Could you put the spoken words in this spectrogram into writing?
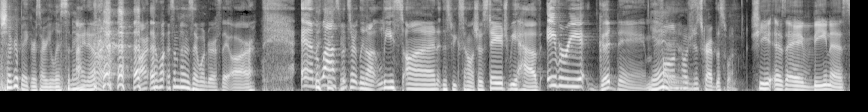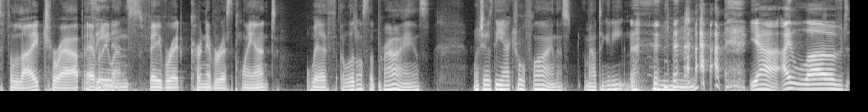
Sugar bakers, are you listening? I know. Are- I wo- sometimes I wonder if they are. And last but certainly not least, on this week's talent show stage, we have Avery Goodname. Yes. Fawn, how would you describe this one? She is a Venus flytrap, everyone's favorite carnivorous plant, with a little surprise, which is the actual fly that's about to get eaten. Mm-hmm. Yeah, I loved.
